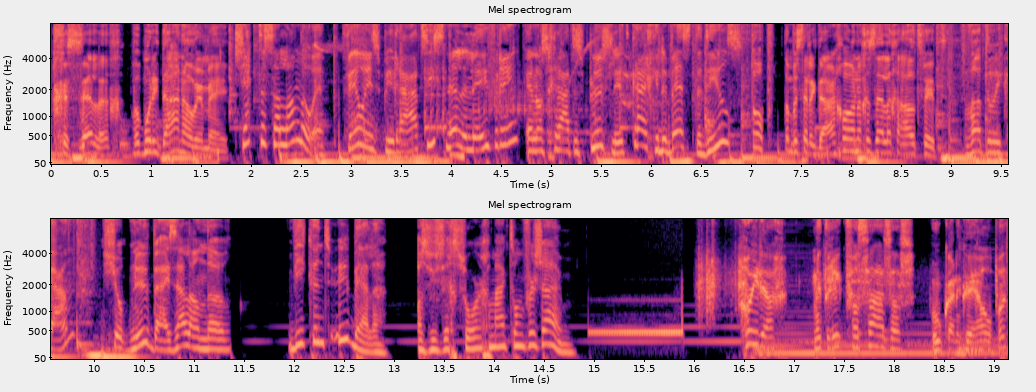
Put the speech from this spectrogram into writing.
Gezellig? Wat moet ik daar nou weer mee? Check de Zalando-app. Veel inspiratie, snelle levering... en als gratis pluslid krijg je de beste deals. Top, dan bestel ik daar gewoon een gezellige outfit. Wat doe ik aan? Shop nu bij Zalando. Wie kunt u bellen als u zich zorgen maakt om verzuim? Goeiedag, met Rick van Sazas. Hoe kan ik u helpen?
